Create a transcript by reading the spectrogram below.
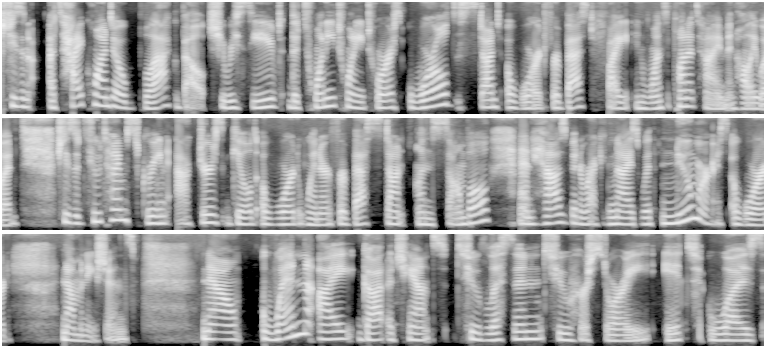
She's an, a Taekwondo black belt. She received the 2020 Taurus World Stunt Award for Best Fight in Once Upon a Time in Hollywood. She's a two time Screen Actors Guild Award winner for Best Stunt Ensemble and has been recognized with numerous award nominations. Now, when I got a chance to listen to her story, it was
